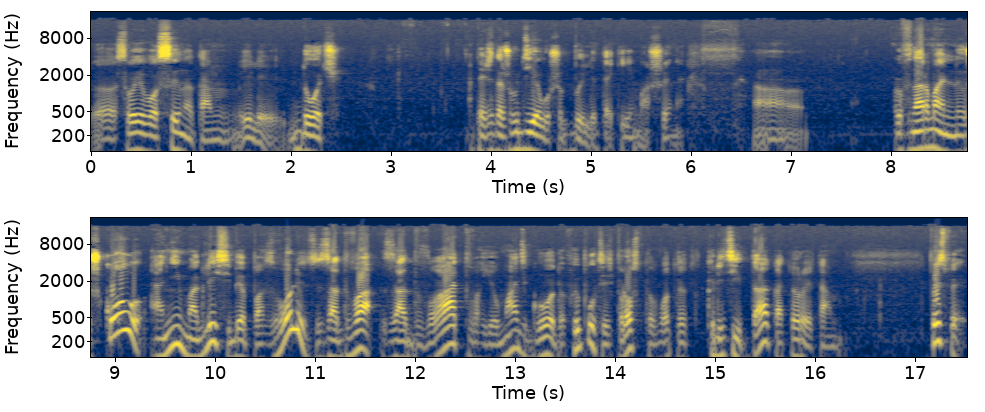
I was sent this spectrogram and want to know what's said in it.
э, своего сына там или дочь, опять же даже у девушек были такие машины, э, в нормальную школу, они могли себе позволить за два, за два, твою мать, года выплатить просто вот этот кредит, да, который там, в принципе,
